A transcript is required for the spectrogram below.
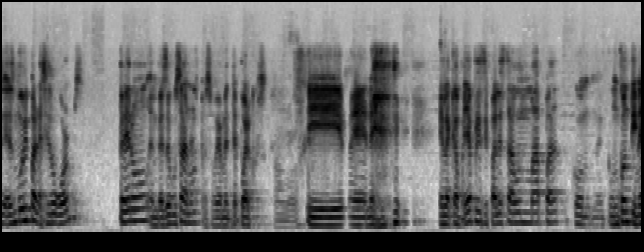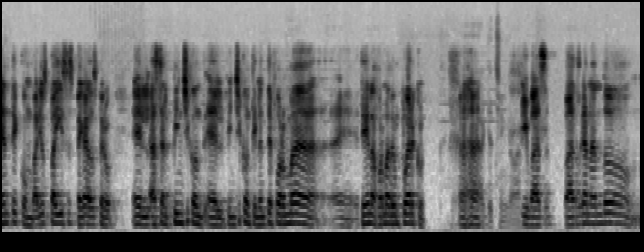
es muy parecido a Worms, pero en vez de gusanos, pues obviamente puercos. Y en, la campaña principal está un mapa con, un continente con varios países pegados, pero el, hasta el pinche, el pinche continente forma, eh, tiene la forma de un puerco. Ah, Ajá. Y vas, vas ganando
